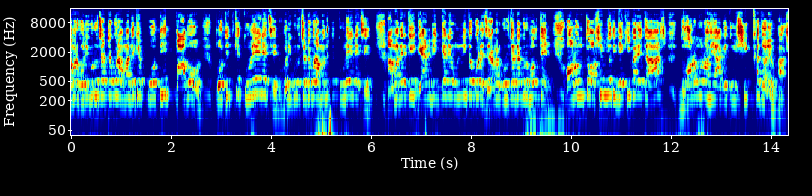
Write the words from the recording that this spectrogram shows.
আমার হরিগুরুচার ঠাকুর আমাদেরকে পতিত পাবন, পতিতকে তুলে এনেছেন হরিগুরুচার ঠাকুর আমাদেরকে তুলে এনেছেন, আমাদেরকে জ্ঞান বিজ্ঞানে উন্নীত করেছেন। আমার গুরুচার ঠাকুর বলতেন, অনন্ত অসীম যদি দেখিবারে চাস, ধর্ম নহে আগে তুই শিক্ষা জলে ভাস।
